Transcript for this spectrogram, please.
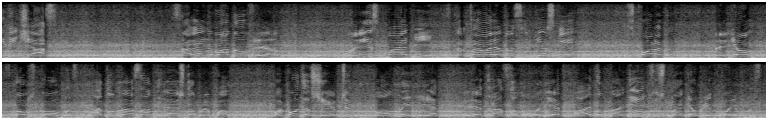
Третий час. С Олегом Ануфрием вниз по Оби. Стартовали в Новосибирске. Скоро придем в Томскую область. А тут на самом деле начнем рыбалку. Погода шепчет, волны нет, ветра особого нет, поэтому надеемся, что найдем легко и быстро.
